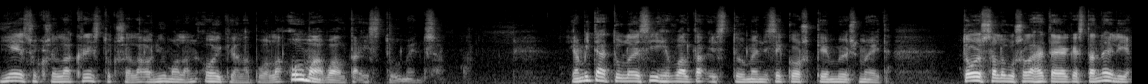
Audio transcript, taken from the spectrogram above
Jeesuksella, Kristuksella on Jumalan oikealla puolella oma valtaistuimensa. Ja mitä tulee siihen valtaistuimeen, niin se koskee myös meitä. Toissa luvussa lähdetään jakesta neljä,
